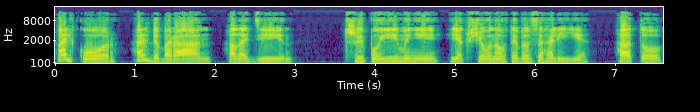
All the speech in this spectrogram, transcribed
Алькор, Альдебаран, Аладдін, чи по імені, якщо воно в тебе взагалі є, а то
